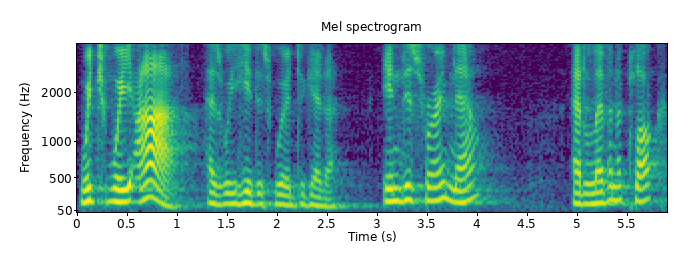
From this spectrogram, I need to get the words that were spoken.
which we are as we hear this word together. In this room now, at 11 o'clock,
